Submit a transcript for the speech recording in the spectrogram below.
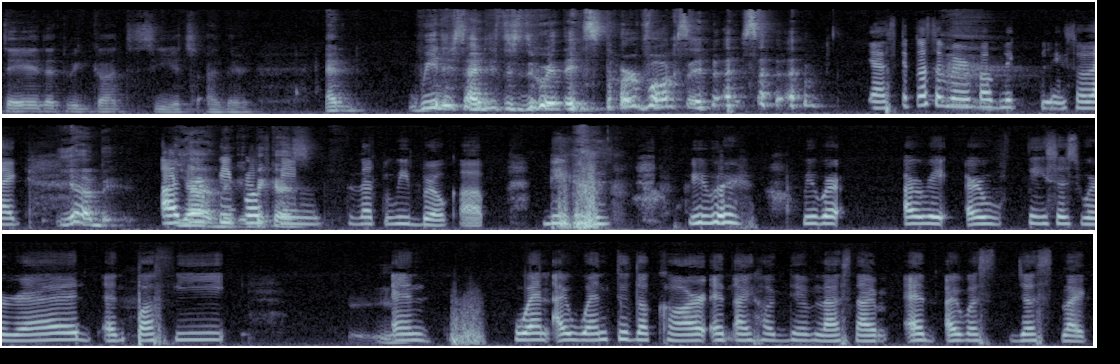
day that we got to see each other. And we decided to do it in Starbucks in SM. Yes, it was a very public place. So like Yeah, be- other yeah, people because think that we broke up because we were we were our our faces were red and puffy and when I went to the car and I hugged him last time and I was just like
